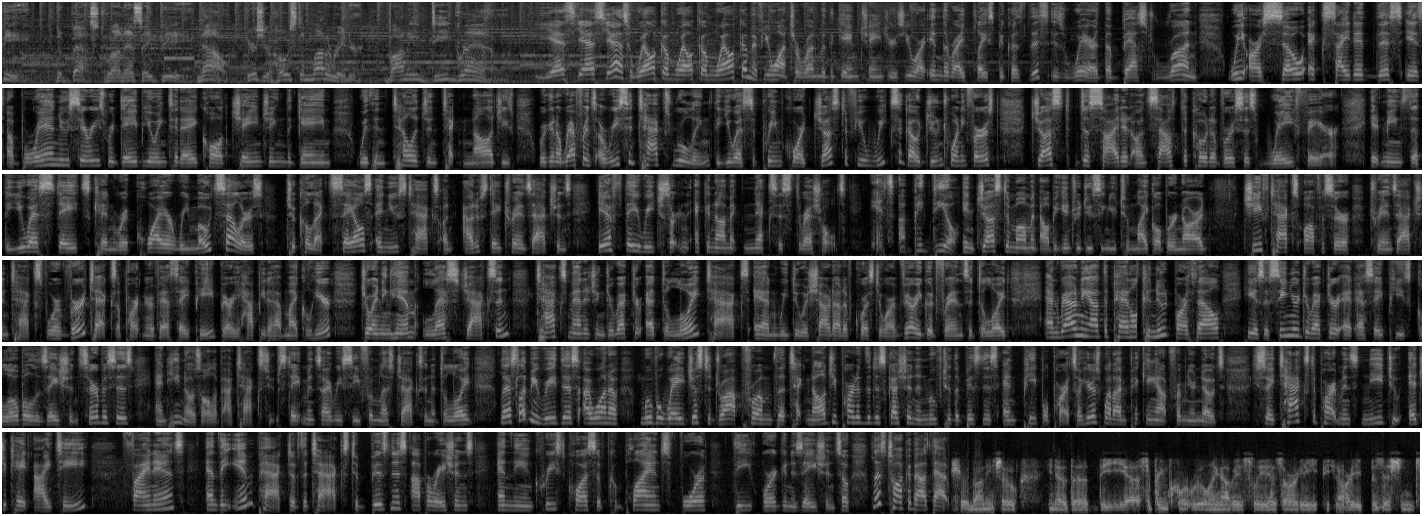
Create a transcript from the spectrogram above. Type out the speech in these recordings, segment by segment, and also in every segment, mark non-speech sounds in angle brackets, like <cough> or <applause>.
the best run SAP. Now, here's your host and moderator, Bonnie D. Graham. Yes, yes, yes. Welcome, welcome, welcome. If you want to run with the game changers, you are in the right place because this is where the best run. We are so excited. This is a brand new series we're debuting today called Changing the Game with Intelligent Technologies. We're going to reference a recent tax ruling. The U.S. Supreme Court just a few weeks ago, June 21st, just decided on South Dakota versus Wayfair. It means that the U.S. states can require remote sellers to collect sales and use tax on out of state transactions if they reach certain economic nexus thresholds. It's a big deal. In just a moment, I'll be introducing you to Michael Bernard. Chief Tax Officer, Transaction Tax for Vertex, a partner of SAP. Very happy to have Michael here. Joining him, Les Jackson, Tax Managing Director at Deloitte Tax. And we do a shout out, of course, to our very good friends at Deloitte. And rounding out the panel, Knut Barthel. He is a Senior Director at SAP's Globalization Services, and he knows all about tax statements I received from Les Jackson at Deloitte. Les, let me read this. I want to move away just a drop from the technology part of the discussion and move to the business and people part. So here's what I'm picking out from your notes. You say tax departments need to educate IT, finance, and the impact of the tax to business operations and the increased costs of compliance for the organization. So let's talk about that. Sure, Bonnie. So, you know, the the uh, Supreme Court ruling obviously has already you know already positioned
